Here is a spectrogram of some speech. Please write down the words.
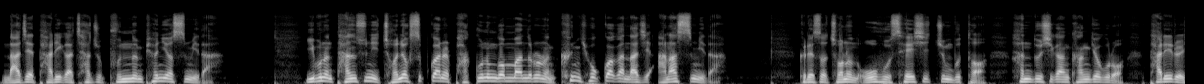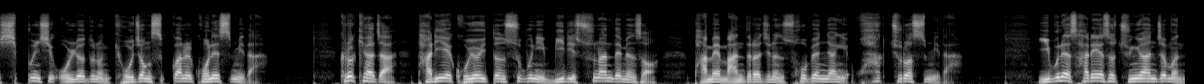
낮에 다리가 자주 붓는 편이었습니다. 이분은 단순히 저녁 습관을 바꾸는 것만으로는 큰 효과가 나지 않았습니다. 그래서 저는 오후 3시쯤부터 한두 시간 간격으로 다리를 10분씩 올려두는 교정 습관을 권했습니다. 그렇게 하자 다리에 고여있던 수분이 미리 순환되면서 밤에 만들어지는 소변량이 확 줄었습니다. 이분의 사례에서 중요한 점은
